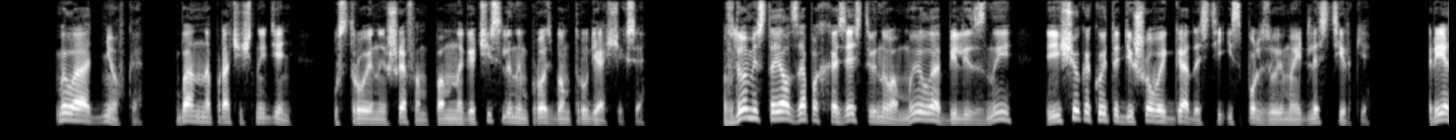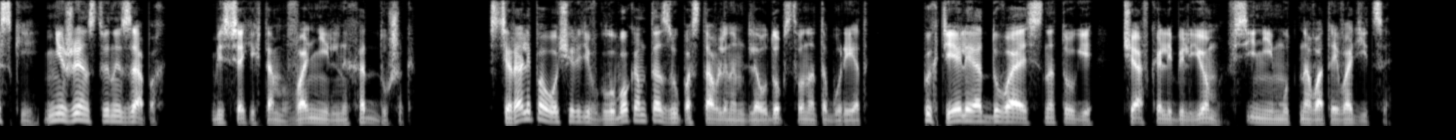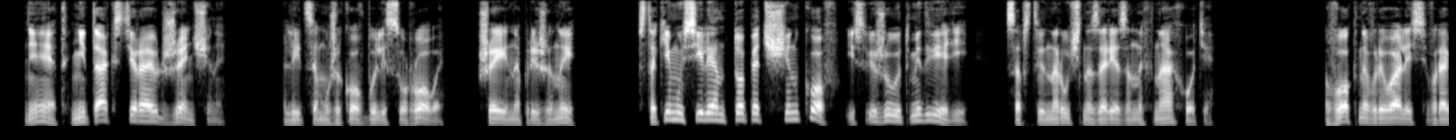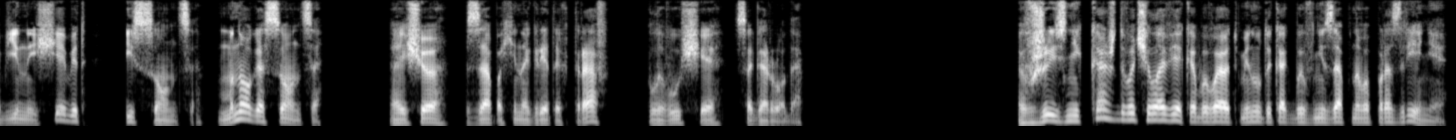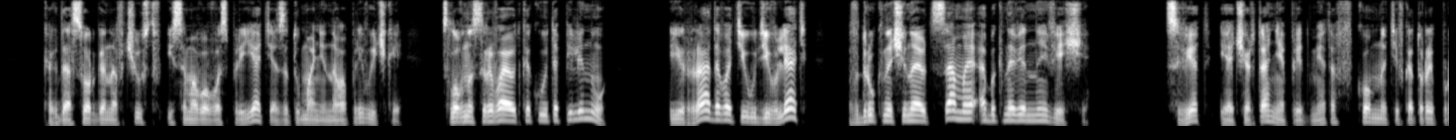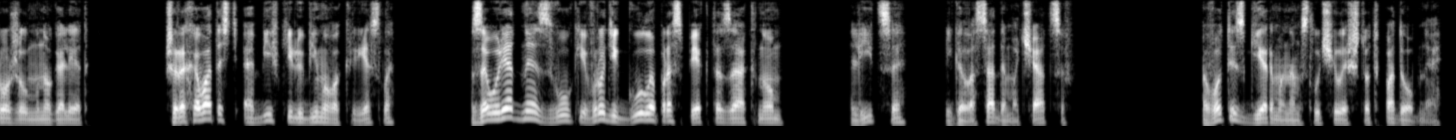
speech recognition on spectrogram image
Была дневка, банно-прачечный день, устроенный шефом по многочисленным просьбам трудящихся. В доме стоял запах хозяйственного мыла, белизны и еще какой-то дешевой гадости, используемой для стирки. Резкий, неженственный запах, без всяких там ванильных отдушек. Стирали по очереди в глубоком тазу, поставленном для удобства на табурет, пыхтели, отдуваясь с натуги, чавкали бельем в синей мутноватой водице. Нет, не так стирают женщины. Лица мужиков были суровы, шеи напряжены. С таким усилием топят щенков и свежуют медведей, собственноручно зарезанных на охоте. В окна врывались воробьиный щебет и солнце, много солнца, а еще запахи нагретых трав, плывущие с огорода. В жизни каждого человека бывают минуты как бы внезапного прозрения, когда с органов чувств и самого восприятия, затуманенного привычкой, словно срывают какую-то пелену, и радовать и удивлять вдруг начинают самые обыкновенные вещи. Цвет и очертания предметов в комнате, в которой прожил много лет, шероховатость обивки любимого кресла, заурядные звуки, вроде гула проспекта за окном, лица и голоса домочадцев. Вот и с Германом случилось что-то подобное.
